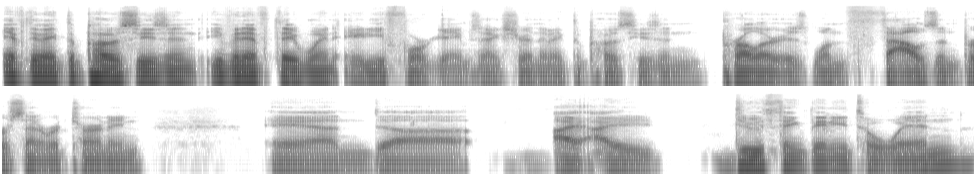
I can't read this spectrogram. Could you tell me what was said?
if they make the postseason, even if they win 84 games next year and they make the postseason, Preller is 1000% returning. And uh, I, I do think they need to win.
